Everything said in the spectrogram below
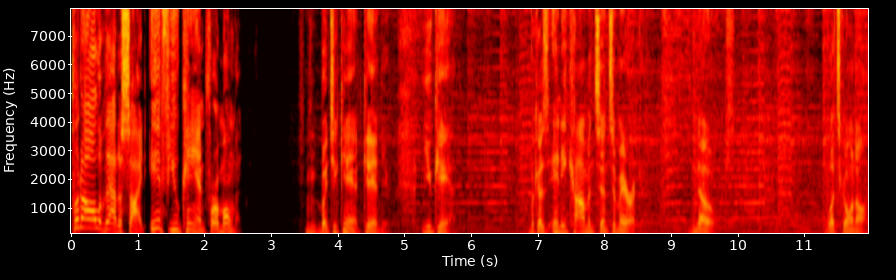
Put all of that aside, if you can, for a moment. but you can't, can you? You can't. Because any common sense American knows what's going on.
